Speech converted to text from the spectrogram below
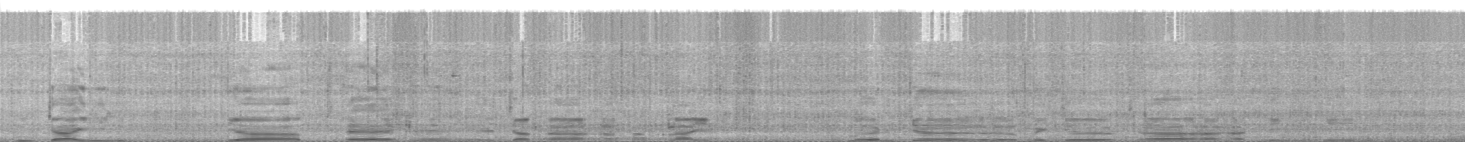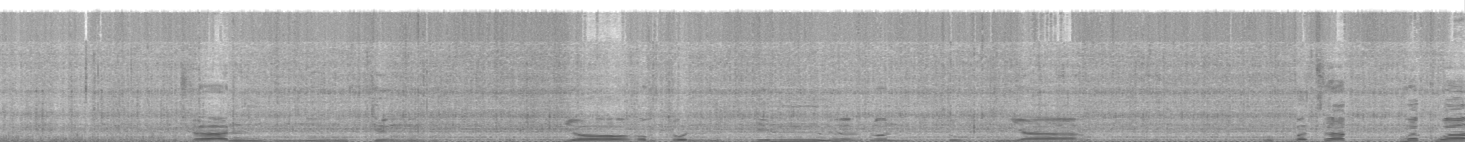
ำใจ อยากแท้จะหาใครเหมือนเจอไม่เจอชาตินี้ฉันจึง ยอมทนดิ้นรนทุกอย่าง อุปสรรคมาขวา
